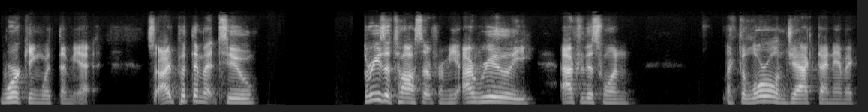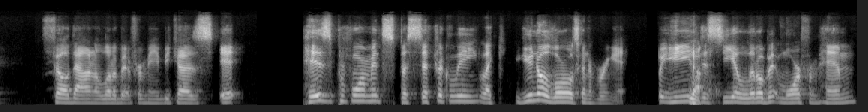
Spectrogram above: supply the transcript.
working with them yet. So I'd put them at two. Three is a toss up for me. I really, after this one, like the Laurel and Jack dynamic fell down a little bit for me because it, his performance specifically, like, you know, Laurel's going to bring it, but you need Yeah. to see a little bit more from him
